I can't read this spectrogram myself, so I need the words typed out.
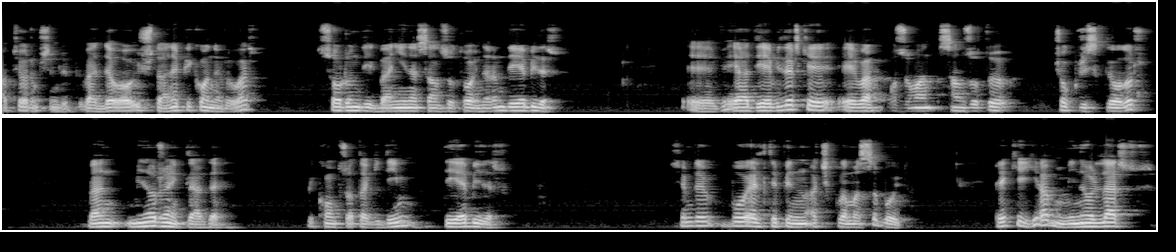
Atıyorum şimdi bende o 3 tane pik onörü var. Sorun değil ben yine Sanzot'u oynarım diyebilir. E, veya diyebilir ki eyvah o zaman Sanzot'u çok riskli olur. Ben minor renklerde bir kontrata gideyim diyebilir. Şimdi bu el tipinin açıklaması buydu. Peki ya minörler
